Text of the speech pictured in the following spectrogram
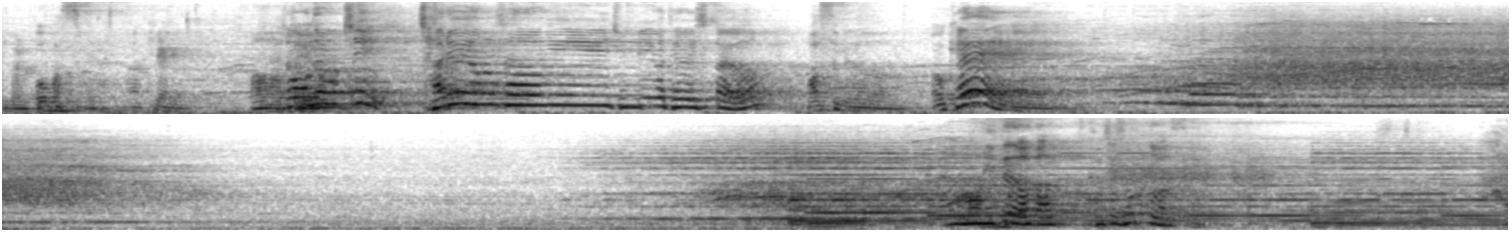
이걸 뽑았습니다. 오케이. 아, 자, 오늘 혹시 자료 영상이 준비가 되어 있을까요? 맞습니다. 오케이. 아 이때 나, 나 갑자기 소름 돋았어. 아,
